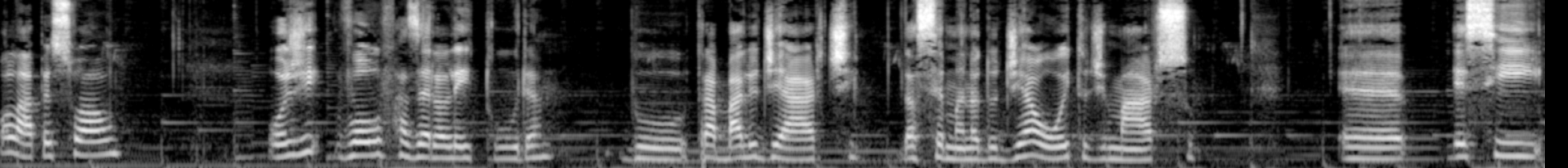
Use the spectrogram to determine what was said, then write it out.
Olá, pessoal. Hoje vou fazer a leitura do trabalho de arte da semana do dia 8 de março. É, esse,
